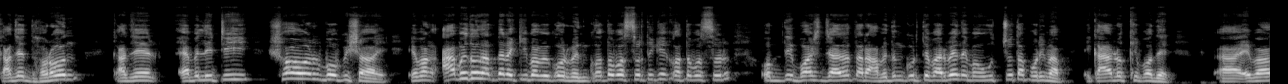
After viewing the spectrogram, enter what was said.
কাজের ধরন কাজের অ্যাবিলিটি সর্ব বিষয় এবং আবেদন আপনারা কীভাবে করবেন, কত বছর থেকে কত বছর অবধি বয়স যারা তারা আবেদন করতে পারবেন এবং উচ্চতা পরিমাপ এই কারারক্ষী পদের এবং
